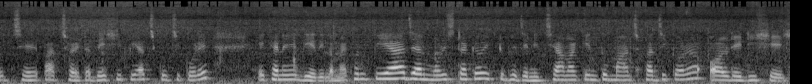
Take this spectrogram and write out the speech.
হচ্ছে পাঁচ ছয়টা দেশি পেঁয়াজ কুচি করে এখানে দিয়ে দিলাম। এখন পেঁয়াজ আর মরিচটাকেও একটু ভেজে নিচ্ছি, আমার কিন্তু মাছ ভাজি করা অলরেডি শেষ।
